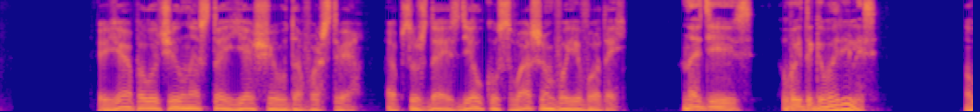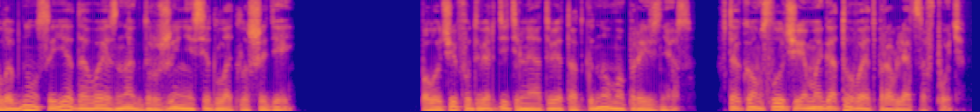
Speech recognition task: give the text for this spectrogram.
Я получил настоящее удовольствие, обсуждая сделку с вашим воеводой. Надеюсь, вы договорились? Улыбнулся я, давая знак дружине седлать лошадей. Получив утвердительный ответ от гнома, произнес: "В таком случае мы готовы отправляться в путь".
